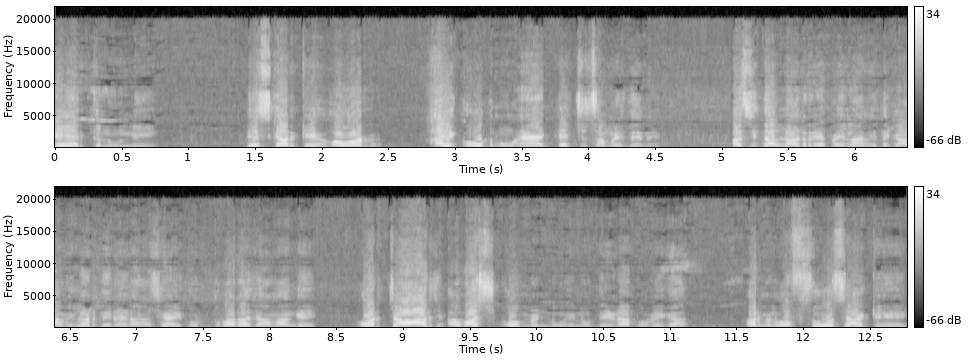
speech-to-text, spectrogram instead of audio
ਗੈਰ ਕਾਨੂੰਨੀ ਇਸ ਕਰਕੇ ਔਰ ਹਾਈ ਕੋਰਟ ਨੂੰ ਐ ਟਿਚ ਸਮਝਦੇ ਨੇ। ਅਸੀਂ ਤਾਂ ਲੜ ਰਹੇ ਪਹਿਲਾਂ ਵੀ ਤੇ ਗਾਂ ਵੀ ਲੜਦੇ ਰਹਿਣਾ, ਅਸੀਂ ਹਾਈ ਕੋਰਟ ਦੁਬਾਰਾ ਜਾਵਾਂਗੇ ਔਰ ਚਾਰਜ ਅਵਸ਼ ਗਵਰਨਮੈਂਟ ਨੂੰ ਇਹਨੂੰ ਦੇਣਾ ਪਵੇਗਾ। ਪਰ ਮੈਨੂੰ ਅਫਸੋਸ ਆ ਕਿ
